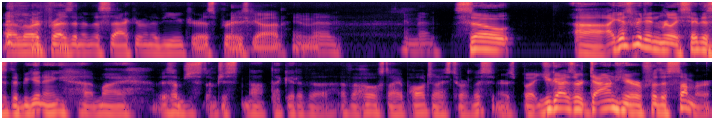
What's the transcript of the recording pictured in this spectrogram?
Our Lord present in the sacrament of the Eucharist. Praise God. Amen. Amen. So, uh, I guess we didn't really say this at the beginning. Uh, my, this, I'm just, I'm just not that good of a of a host. I apologize to our listeners, but you guys are down here for the summer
